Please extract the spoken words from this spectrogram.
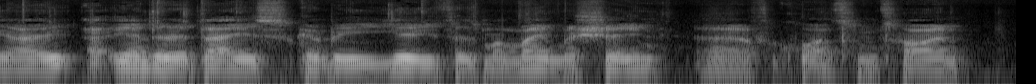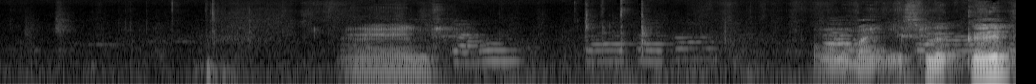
You know, at the end of the day, it's going to be used as my main machine uh, for quite some time. And I want to make this look good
